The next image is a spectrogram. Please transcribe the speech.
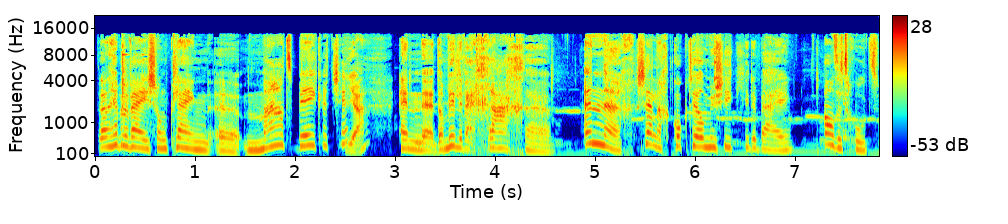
Dan hebben wij zo'n klein eh, maatbekertje. Ja? En eh, dan willen wij graag eh, een gezellig cocktailmuziekje erbij. Altijd goed.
